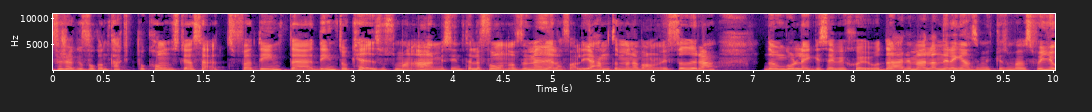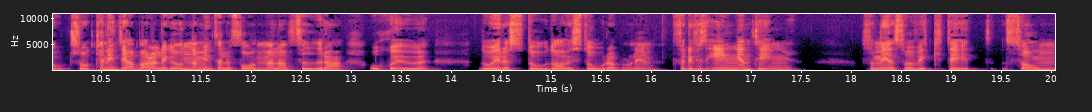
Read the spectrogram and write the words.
försöker få kontakt på konstiga sätt. För att det är inte, det är inte okej okay, så som man är med sin telefon. Och för mig i alla fall, jag hämtar mina barn vid fyra. De går och lägger sig vid sju. Och däremellan är det ganska mycket som behövs få gjort. Så kan inte jag bara lägga undan min telefon mellan fyra och sju. Då, är det sto- då har vi stora problem. För det finns ingenting som är så viktigt som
